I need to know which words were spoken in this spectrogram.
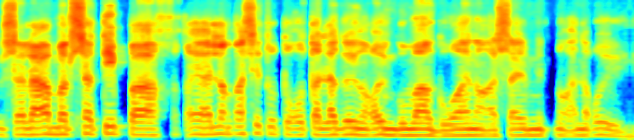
salamat sa tip ah. Kaya lang kasi totoo talaga yung ako yung gumagawa ng assignment ng anak ko eh.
